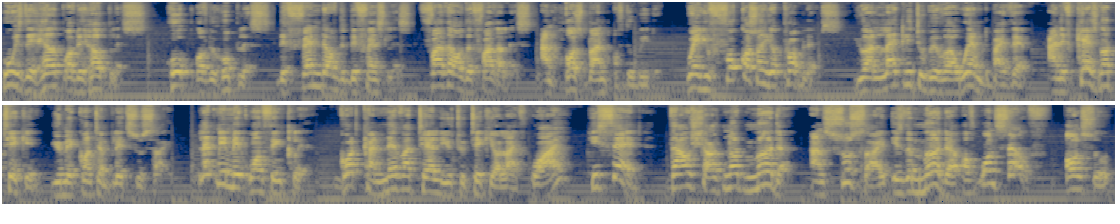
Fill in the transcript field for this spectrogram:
who is the help of the helpless, hope of the hopeless, defender of the defenseless, father of the fatherless, and husband of the widow. When you focus on your problems, you are likely to be overwhelmed by them. And if care is not taken, you may contemplate suicide. Let me make one thing clear God can never tell you to take your life. Why? He said, Thou shalt not murder, and suicide is the murder of oneself. Also,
